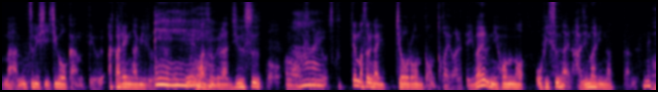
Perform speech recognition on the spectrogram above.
まあ、三菱一号館っていう赤レンガビルを建てて、ええまあ、それから十数棟のオフィスビルを作って、まあ、それが一丁ロンドンとか言われていわゆる日本のオフィス街の始まりになったんですね。わ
